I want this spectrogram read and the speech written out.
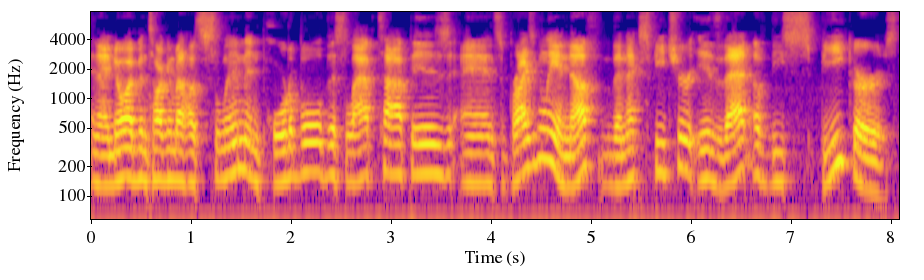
And I know I've been talking about how slim and portable this laptop is, and surprisingly enough, the next feature is that of the speakers.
